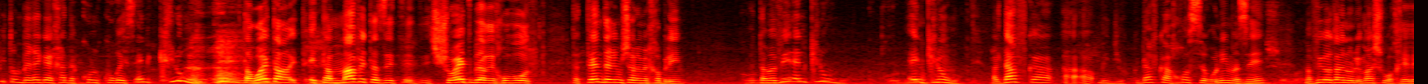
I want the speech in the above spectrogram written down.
פתאום ברגע אחד הכל קורס, אין כלום. אתה רואה את, את, את המוות הזה שועט ברחובות, את הטנדרים של המחבלים, אתה מבין, אין כלום. אין כלום. אבל דווקא, בדיוק, דווקא החוסר אונים הזה מביא אותנו למשהו אחר.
